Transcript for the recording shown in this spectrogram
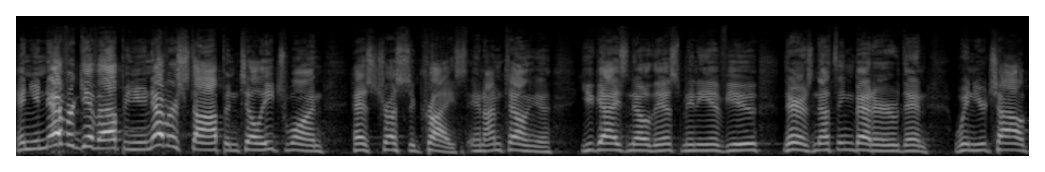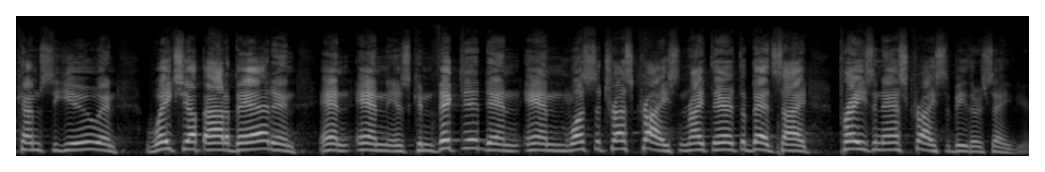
and you never give up and you never stop until each one has trusted Christ. And I'm telling you, you guys know this, many of you, there is nothing better than when your child comes to you and wakes you up out of bed and, and, and is convicted and, and wants to trust Christ, and right there at the bedside, prays and asks Christ to be their Savior.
